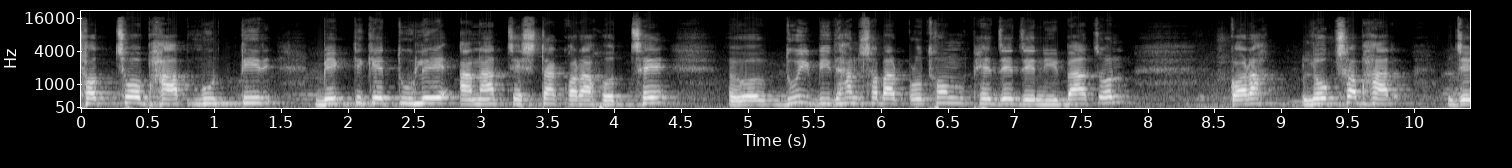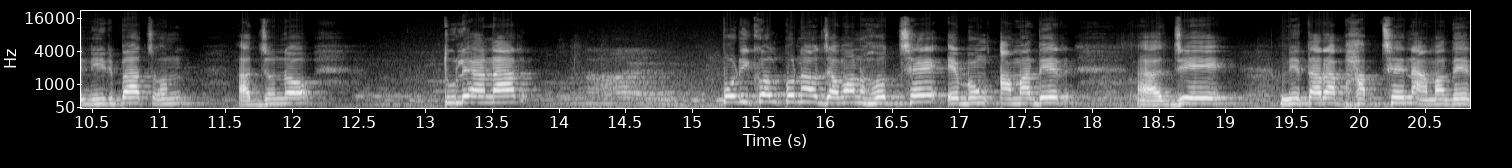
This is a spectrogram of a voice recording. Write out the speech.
স্বচ্ছ ভাবমূর্তির ব্যক্তিকে তুলে আনার চেষ্টা করা হচ্ছে। দুই বিধানসভার প্রথম ফেজে যে নির্বাচন করা, লোকসভার যে নির্বাচন, তার জন্য তুলে আনার পরিকল্পনাও যেমন হচ্ছে এবং আমাদের যে নেতারা ভাবছেন, আমাদের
